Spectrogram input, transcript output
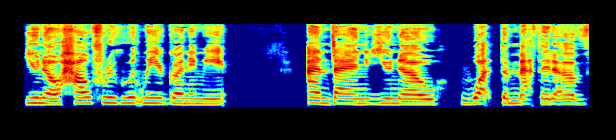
You know how frequently you're going to meet. And then you know what the method of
